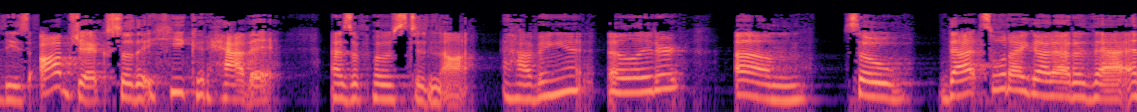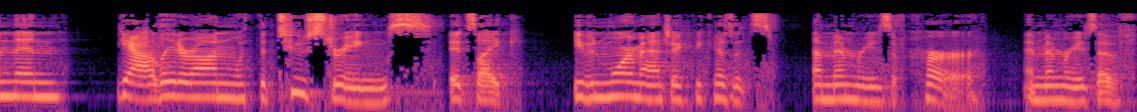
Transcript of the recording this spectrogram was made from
these objects so that he could have it, as opposed to not having it later. Um, so that's what I got out of that, and then yeah, later on with the two strings, it's like even more magic because it's a memories of her and memories of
